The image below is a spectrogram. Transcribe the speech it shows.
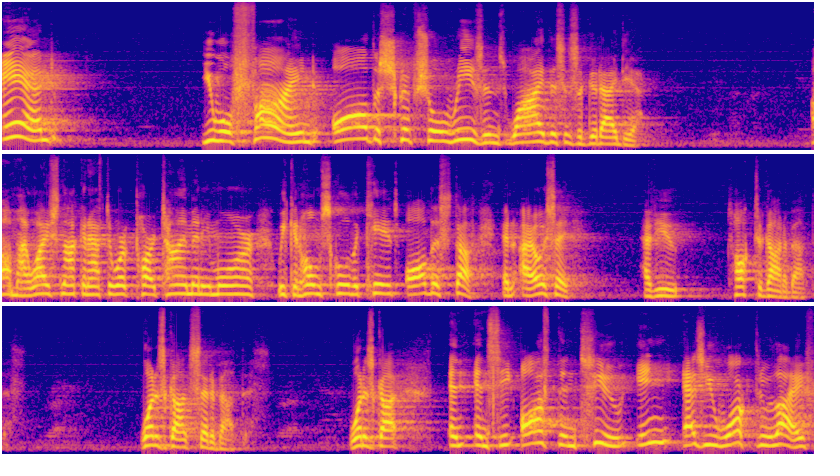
And you will find all the scriptural reasons why this is a good idea. Oh, my wife's not going to have to work part time anymore. We can homeschool the kids, all this stuff. And I always say, Have you talked to God about this? What has God said about this? What has God. And, and see, often too, in, as you walk through life,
